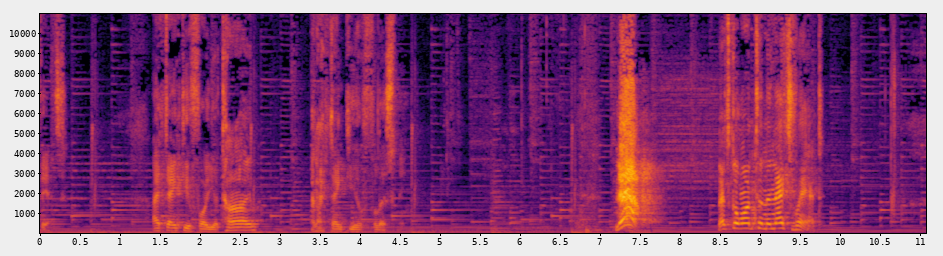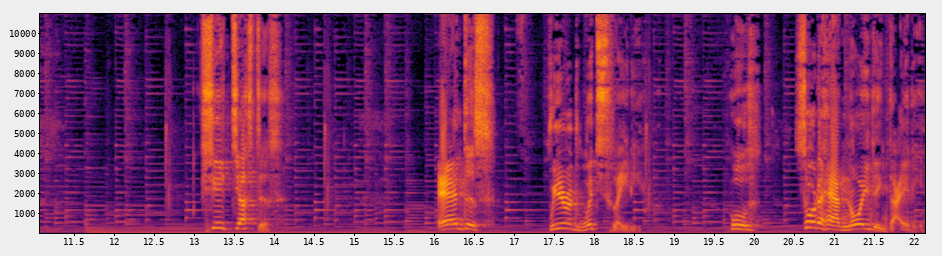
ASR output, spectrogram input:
fit. I thank you for your time, and I thank you for listening. Now, let's go on to the next rant. Chief Justice and this weird witch lady who sort of have noise anxiety.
